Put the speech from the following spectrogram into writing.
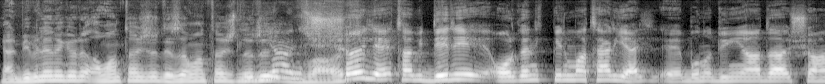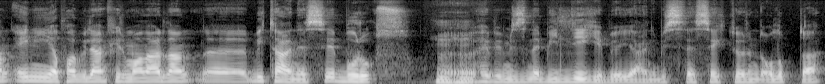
Yani birbirlerine göre avantajları dezavantajları Yani var. şöyle tabii deri organik bir materyal. E, Bunu dünyada şu an en iyi yapabilen firmalardan e, bir tanesi Brooks. E, Hepimizin de bildiği gibi yani bisiklet sektöründe olup da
